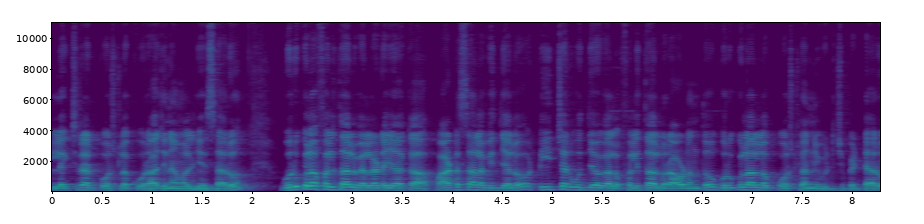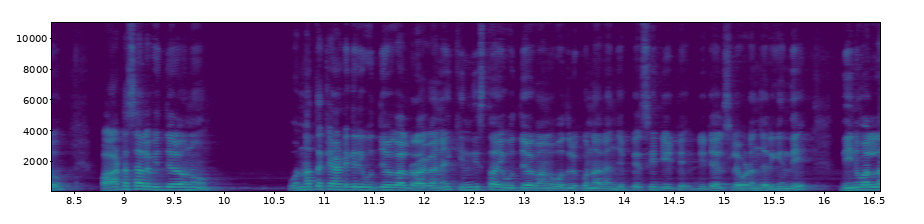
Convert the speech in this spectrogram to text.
లెక్చరర్ పోస్టులకు రాజీనామాలు చేశారు. గురుకుల ఫలితాలు వెల్లడయ్యాక పాఠశాల విద్యలో టీచర్ ఉద్యోగాల ఫలితాలు రావడంతో గురుకులాల్లో పోస్టులన్నీ విడిచిపెట్టారు. పాఠశాల విద్యలోనూ ఉన్నత కేటగిరీ ఉద్యోగాలు రాగానే కింది స్థాయి ఉద్యోగాలను వదులుకున్నారని చెప్పేసి డీటె డీటెయిల్స్లు ఇవ్వడం జరిగింది. దీనివల్ల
